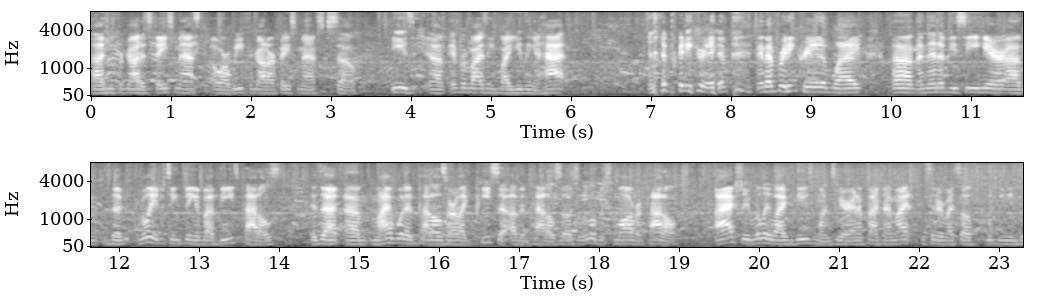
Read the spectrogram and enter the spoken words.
Uh, he forgot his face mask, or we forgot our face masks, so he's uh, improvising by using a hat in a pretty creative, in a pretty creative way. Um, and then if you see here, um, the really interesting thing about these paddles is that um, my wooden paddles are like pizza oven paddles, so it's a little bit smaller of a paddle. I actually really like these ones here, and in fact, I might consider myself looking into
